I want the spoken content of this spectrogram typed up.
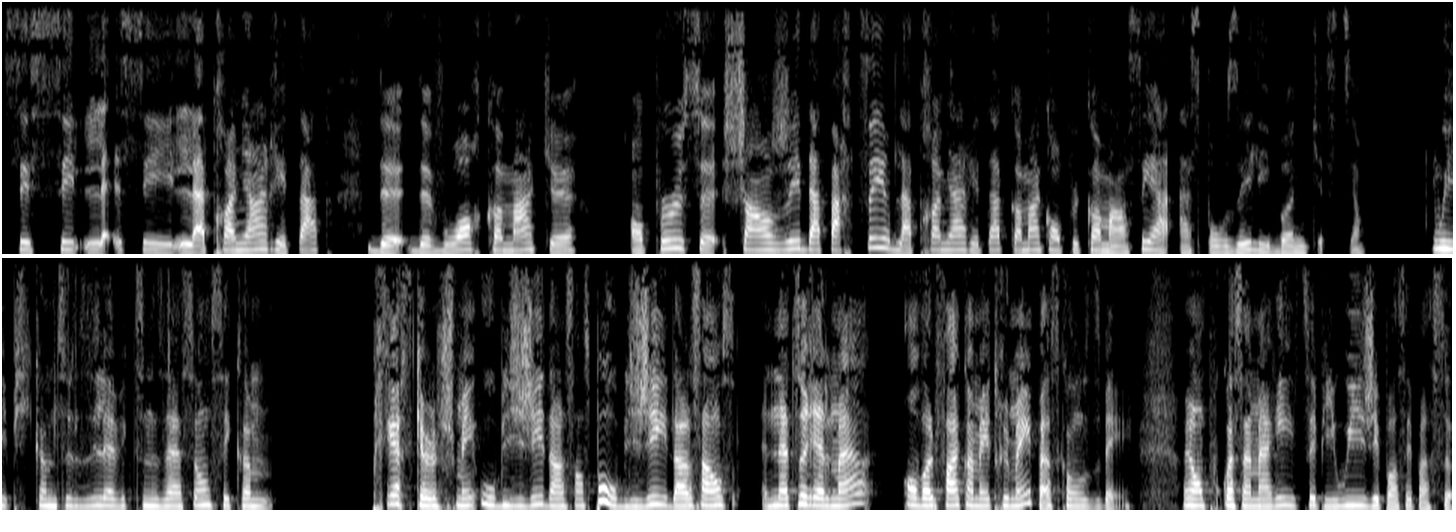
c'est c'est la première étape de de voir comment que on peut se changer d'à partir de la première étape, comment qu'on peut commencer à, se poser les bonnes questions. Oui, puis comme tu le dis, la victimisation, c'est comme presque un chemin obligé dans le sens, pas obligé, dans le sens naturellement, on va le faire comme être humain parce qu'on se dit ben voyons pourquoi ça m'arrive tu sais puis oui j'ai passé par ça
